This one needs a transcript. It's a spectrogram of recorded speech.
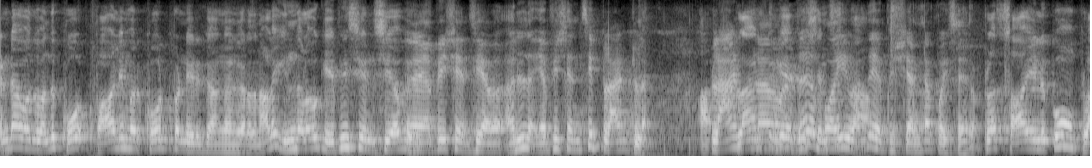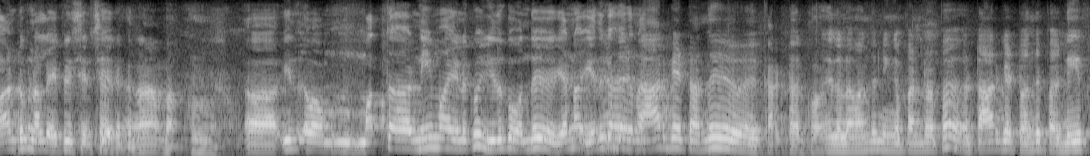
ரெண்டாவது வந்து கோ பாலிமர் கோட் பண்ணியிருக்காங்கங்கிறதுனால இந்த அளவுக்கு எஃபிஷியன்சியாக எஃபிஷியன்சியாக இல்லை எஃபிஷியன்சி பிளான்ட்டில் efficiency, போய். வந்து எஃபிஷியண்ட்டாக போய் சேரும். ப்ளஸ் சாயிலுக்கும் பிளான்ட்டுக்கும் நல்ல எஃபிஷியன்சியாக இருக்குது. ஆமாம் இது மற்ற நீம் ஆயிலுக்கும் இதுக்கும் வந்து ஏன்னா எதுக்காக இதை டார்கெட் வந்து கரெக்டாக இருக்கும். இதில் வந்து நீங்கள் பண்ணுறப்ப டார்கெட் வந்து இப்போ லீஃப்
